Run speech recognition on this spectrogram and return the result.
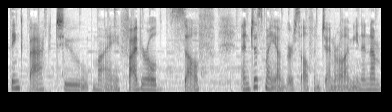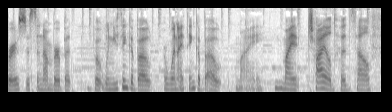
think back to my five year old self and just my younger self in general, I mean a number is just a number, but but when you think about or when I think about my my childhood self,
